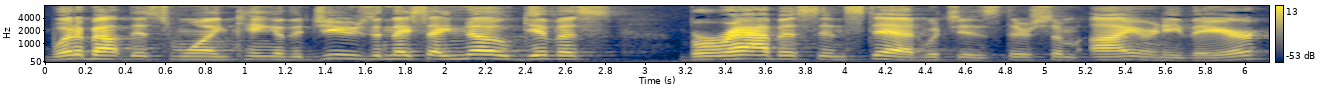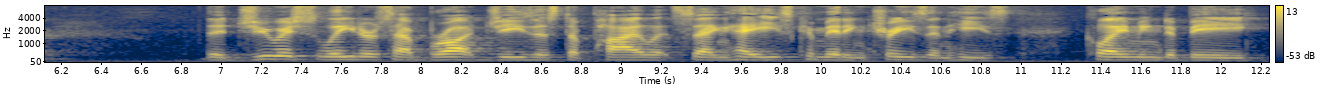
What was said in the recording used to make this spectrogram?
What about this one king of the Jews? And they say, No, give us Barabbas instead, which is, there's some irony there. The Jewish leaders have brought Jesus to Pilate saying, Hey, he's committing treason. He's claiming to be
